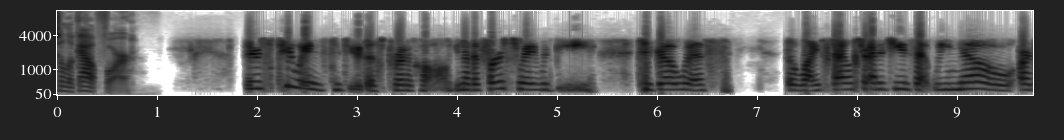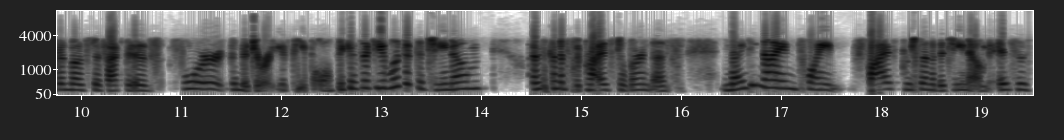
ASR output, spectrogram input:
to look out for? There's two ways to do this protocol. You know, the first way would be to go with the lifestyle strategies that we know are the most effective for the majority of people. Because if you look at the genome, I was kind of surprised to learn this. 99.5% of the genome is the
